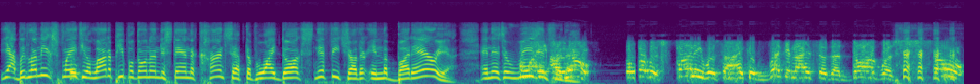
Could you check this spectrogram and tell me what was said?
Yeah, but let me explain to you. A lot of people don't understand the concept of why dogs sniff each other in the butt area, and there's a reason Oh, I, for I that. know. But what was funny was that I could recognize that the dog was so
